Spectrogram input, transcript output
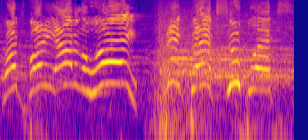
Rug's buddy out of the way! Big back suplex!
